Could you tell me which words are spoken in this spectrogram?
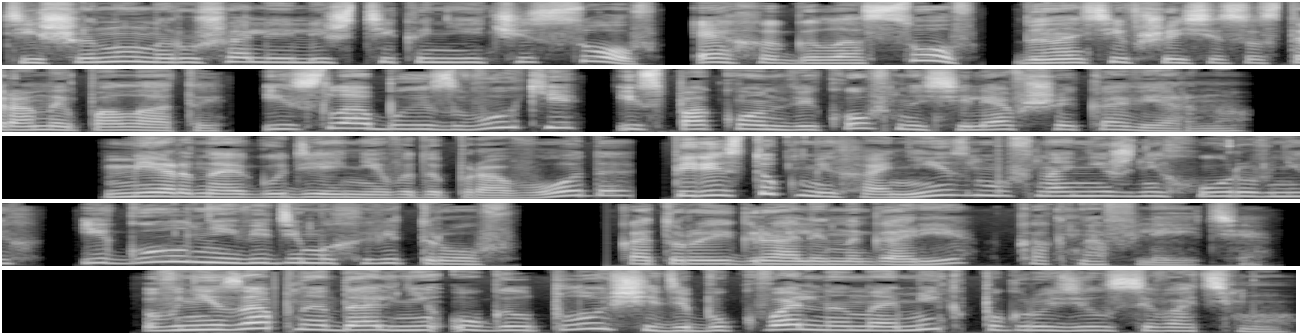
Тишину нарушали лишь тиканье часов, эхо голосов, доносившиеся со стороны палаты, и слабые звуки, испокон веков населявшие каверну. Мерное гудение водопровода, перестук механизмов на нижних уровнях и гул невидимых ветров, которые играли на горе, как на флейте. Внезапно дальний угол площади буквально на миг погрузился во тьму.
